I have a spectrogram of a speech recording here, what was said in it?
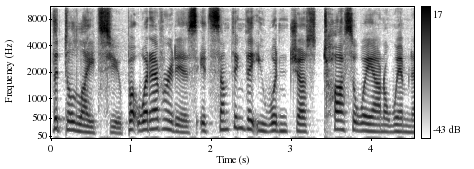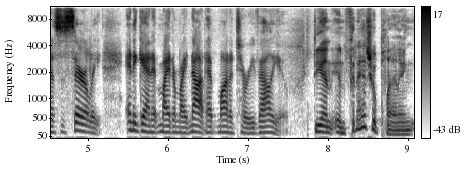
that delights you. But whatever it is, it's something that you wouldn't just toss away on a whim necessarily. And again, it might or might not have monetary value. Deanne, in financial planning,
